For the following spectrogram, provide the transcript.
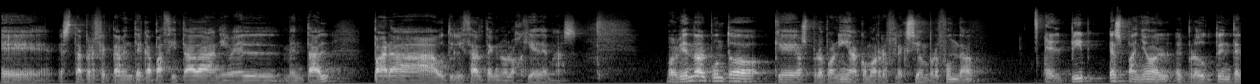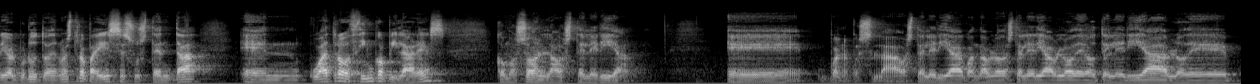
eh, está perfectamente capacitada a nivel mental para utilizar tecnología y demás. Volviendo al punto que os proponía como reflexión profunda, el PIB español, el Producto Interior Bruto de nuestro país, se sustenta en cuatro o cinco pilares, como son la hostelería. Eh, bueno, pues la hostelería, cuando hablo de hostelería, hablo de hotelería, hablo de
